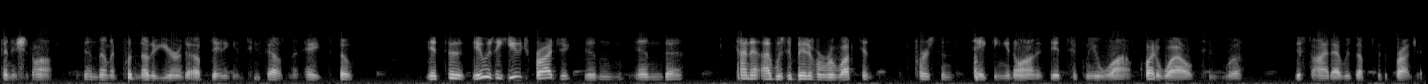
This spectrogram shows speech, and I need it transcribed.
finish it off. And then I put another year into updating in 2008. It was a huge project and and uh, kind of I was a bit of a reluctant person taking it on. It, it took me a while, quite a while, to uh, decide I was up to the project.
